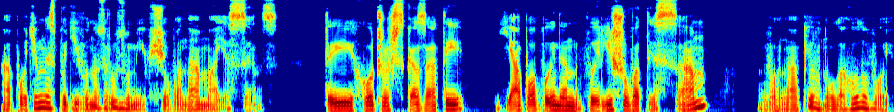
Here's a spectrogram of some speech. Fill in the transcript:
а потім несподівано зрозумів, що вона має сенс. Ти хочеш сказати, я повинен вирішувати сам? Вона кивнула головою.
